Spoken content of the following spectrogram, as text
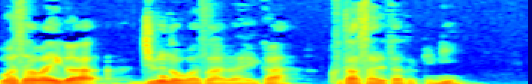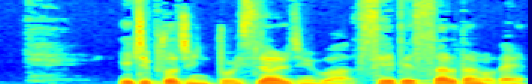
災いが、銃の災いが下されたときに、エジプト人とイスラエル人は性別されたので、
